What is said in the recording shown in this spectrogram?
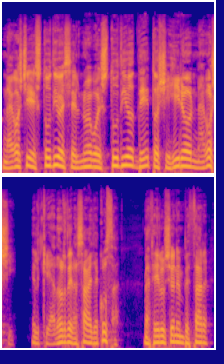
Nagoshi Studio es el nuevo estudio de Toshihiro Nagoshi, el creador de la saga Yakuza. Me hacía ilusión empezar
